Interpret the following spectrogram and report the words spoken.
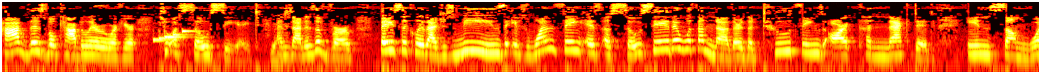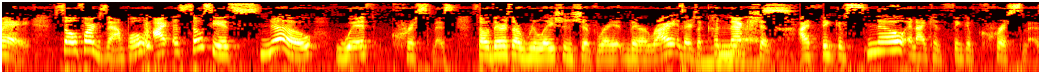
have this vocabulary word here to associate, Yes. and that is a verb. Basically, that just means if one thing is associated with another, the two things are connected in some way. So, for example, I associate snow with Christmas. So there's a relationship right there, right? There's a connection. Yes. I think of snow and I can think of Christmas.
